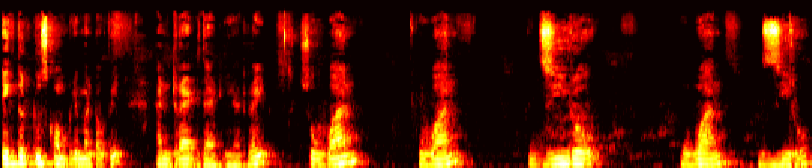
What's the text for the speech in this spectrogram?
Take the 2's complement of it and write that here right? So 1 1 0 1 0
